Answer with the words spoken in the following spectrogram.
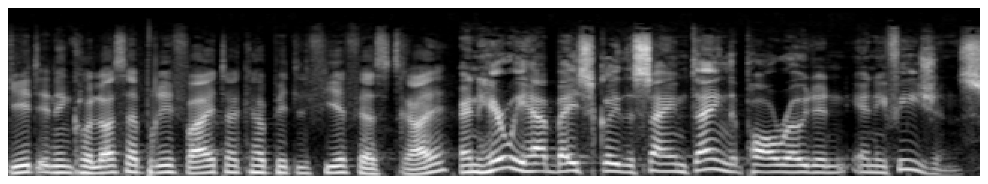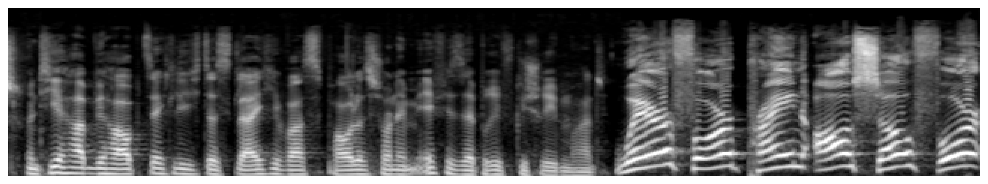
Geht in den Kolosserbrief weiter, Kapitel 4, Vers 3. And here we have basically the same thing that Paul wrote in, in Ephesians. Und hier haben wir hauptsächlich das Gleiche, was Paulus schon im Epheserbrief geschrieben hat. Wherefore, praying also for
